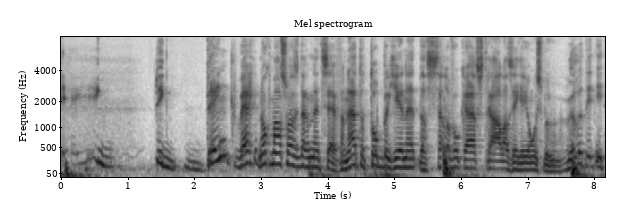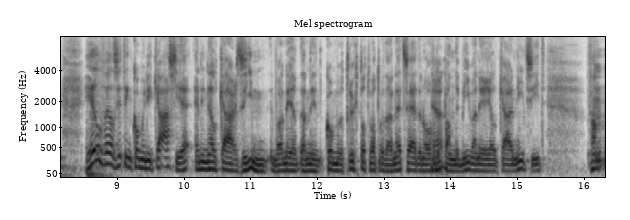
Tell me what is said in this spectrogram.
ik, ik denk, werk, nogmaals zoals ik daarnet zei, vanuit de top beginnen, dat zelf ook uitstralen, zeggen jongens, we willen dit niet. Heel veel zit in communicatie hè, en in elkaar zien. Wanneer, dan komen we terug tot wat we daarnet zeiden over Ja. de pandemie, wanneer je elkaar niet ziet. Van,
